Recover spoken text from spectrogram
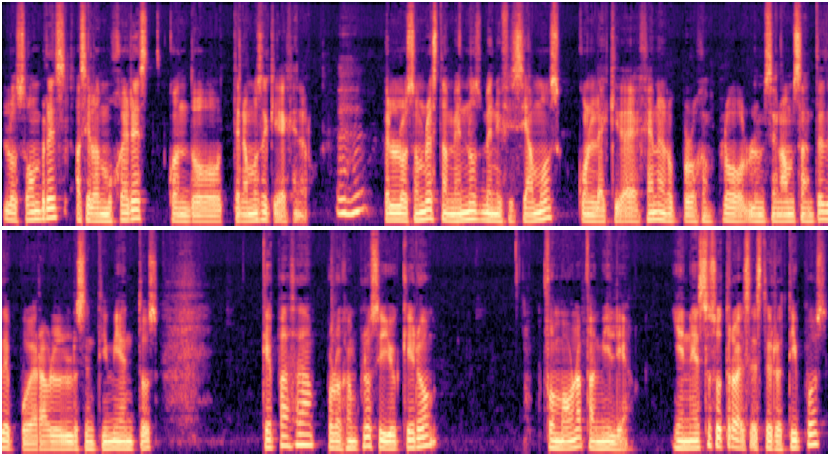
los hombres hacia las mujeres cuando tenemos equidad de género. Pero los hombres también nos beneficiamos con la equidad de género. Por ejemplo, lo mencionamos antes de poder hablar de los sentimientos. ¿Qué pasa, por ejemplo, si yo quiero formar una familia? Y en estos otra vez estereotipos,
